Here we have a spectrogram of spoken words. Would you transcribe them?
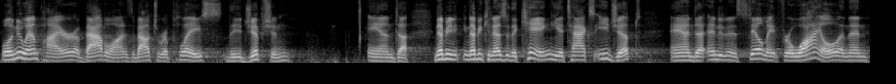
Well, a new empire of Babylon is about to replace the Egyptian. And uh, Nebuchadnezzar the king, he attacks Egypt and uh, ended in a stalemate for a while. And then,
